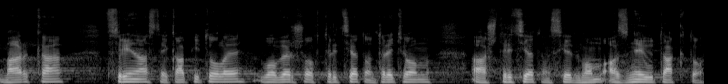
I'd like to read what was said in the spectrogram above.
Marka v 13. kapitole vo veršoch 33. až 37. a znejú takto.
